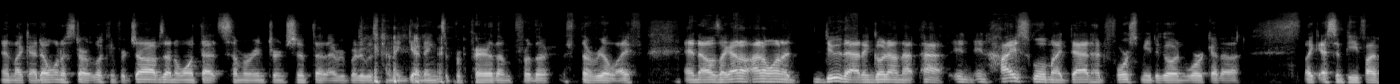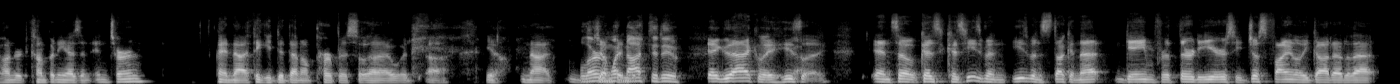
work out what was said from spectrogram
And like, I don't want to start looking for jobs. I don't want that summer internship that everybody was kind of getting to prepare them for the, the real life. And I was like, I don't, I don't want to do that and go down that path. In, in high school, my dad had forced me to go and work at a like S&P 500 company as an intern. And uh, I think he did that on purpose so that I would, uh, you know, not learn what into, not to do. Exactly. He's yeah. like, and so because because he's been he's been stuck in that game for 30 years. He just finally got out of that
